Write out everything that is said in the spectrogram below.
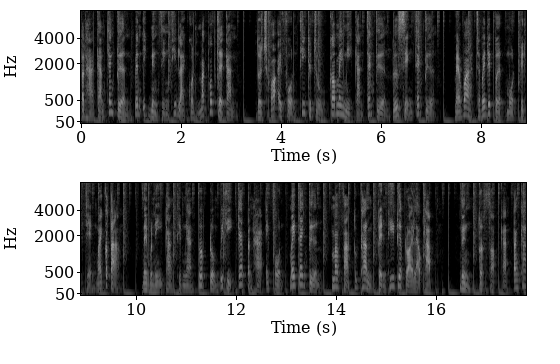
ปัญหาการแจ้งเตือนเป็นอีกหนึ่งสิ่งที่หลายคนมักพบเจอกัน โดยเฉพาะ iPhone ที่จู่ๆก็ไม่มีการแจ้งเตือน หรือเสียงแจ้งเตือน แม้ว่าจะไม่ได้เปิดโหมดปิดเสียงไว้ก็ตาม ในวันนี้ทางทีมงานรวบรวมวิธีแก้ปัญหา iPhone ไม่แจ้งเตือน มาฝากทุกท่านเป็นที่เรียบร้อยแล้วครับ 1. ตรวจสอบการตั้งค่า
